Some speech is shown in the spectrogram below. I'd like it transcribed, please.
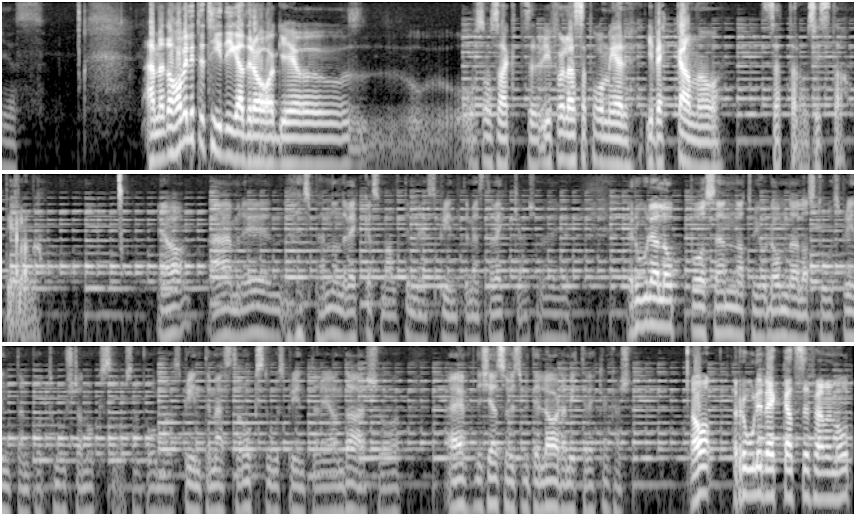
Yes. Ja, men då har vi lite tidiga drag och, och som sagt, vi får läsa på mer i veckan och sätta de sista delarna. Ja, nej, men det är en spännande vecka som alltid med Sprintermästarveckan. Så det är roliga lopp och sen att de gjorde om den alla storsprinten på torsdagen också. Och sen får man Sprintermästaren och storsprinten redan där. Så nej, det känns som lite lördag mitt i veckan kanske. Ja, rolig vecka att se fram emot.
